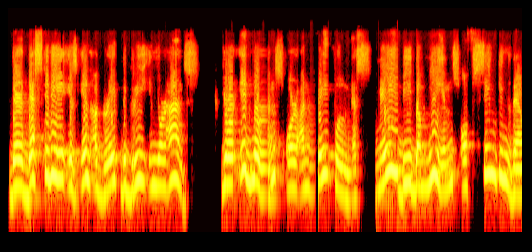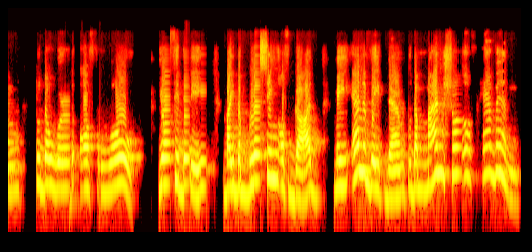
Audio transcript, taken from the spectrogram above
Their destiny is in a great degree in your hands. Your ignorance or unfaithfulness may be the means of sinking them to the word of woe. Your fidelity, by the blessing of God, may elevate them to the mansion of heaven.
